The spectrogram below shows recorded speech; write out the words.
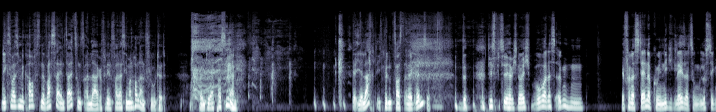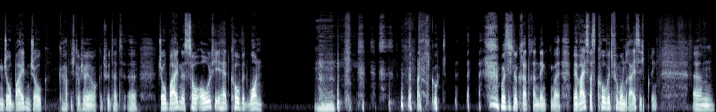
Nächstes, was ich mir kaufe, ist eine Wasserentsalzungsanlage für den Fall, dass jemand Holland flutet. Könnte ja passieren. ja, ihr lacht, ich bin fast an der Grenze. Diesbezüglich habe ich neulich, wo war das? Irgendein, ja, von der Stand-Up-Comedy, Nikki Glaser so einen lustigen Joe Biden-Joke gehabt. Ich glaube, ich habe ja auch getwittert. Äh, Joe Biden is so old, he had COVID-1. Mhm. Fand ich gut. Muss ich nur gerade dran denken, weil wer weiß, was Covid-35 bringt. Ähm,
